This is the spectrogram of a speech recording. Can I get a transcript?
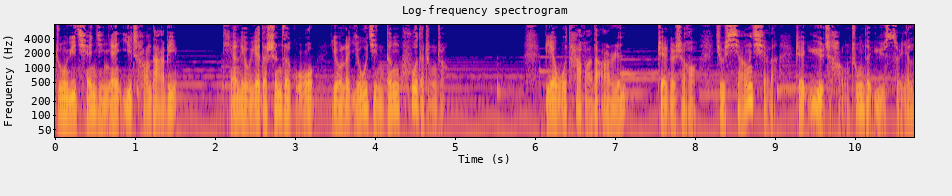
终于前几年一场大病，田六爷的身子骨有了油尽灯枯的症状。别无他法的二人。这个时候就想起了这浴场中的玉髓了。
